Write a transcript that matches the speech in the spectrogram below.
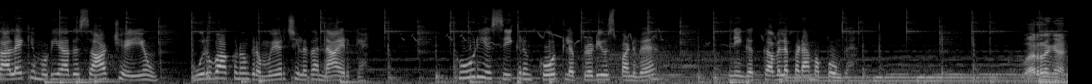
கலைக்க முடியாத சாட்சியையும் உருவாக்கணுங்கிற முயற்சியில தான் நான் இருக்கேன். கூடிய சீக்கிரம் கோர்ட்ல ப்ரொடியூஸ் பண்ணுவேன். நீங்க கவலைப்படாம போங்க. வர்றேங்க.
